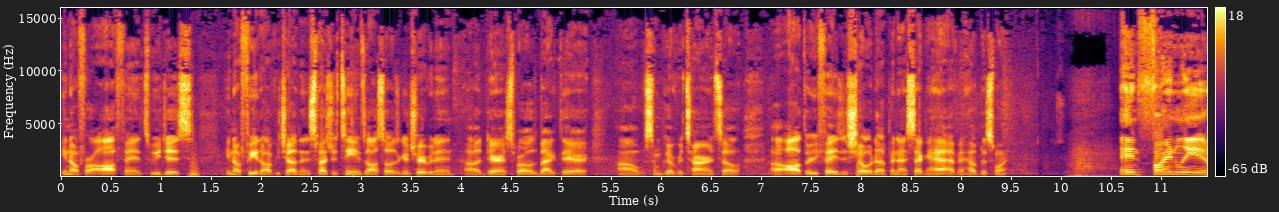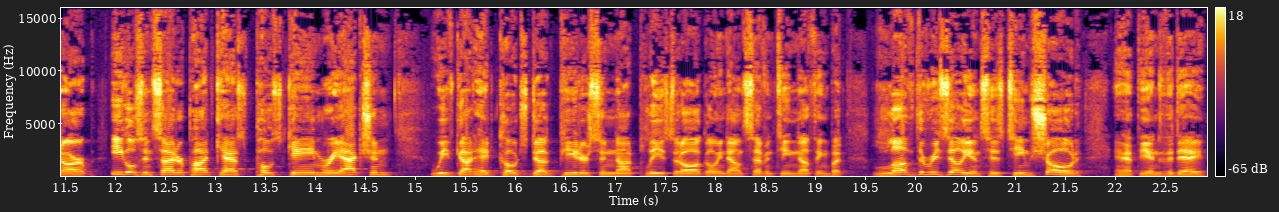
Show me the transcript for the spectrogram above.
you know, for our offense. We just, you know, feed off each other. And special teams also is contributing. Uh, Darren Sproles back there uh, with some good returns. So uh, all three phases showed up in that second half and helped us win. And finally, in our Eagles Insider podcast post game reaction, We've got head coach Doug Pederson not pleased at all going down 17 nothing, but loved the resilience his team showed. And at the end of the day,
